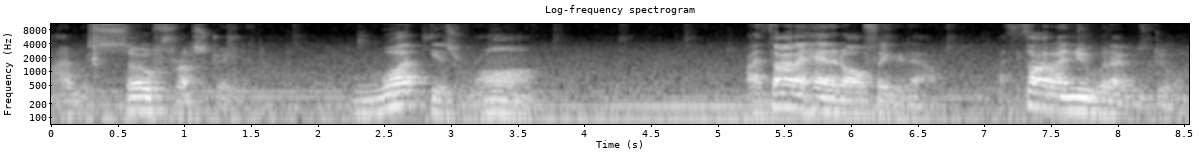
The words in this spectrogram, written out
I was so frustrated. What is wrong? I thought I had it all figured out. I thought I knew what I was doing.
